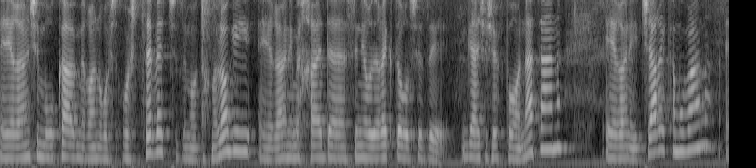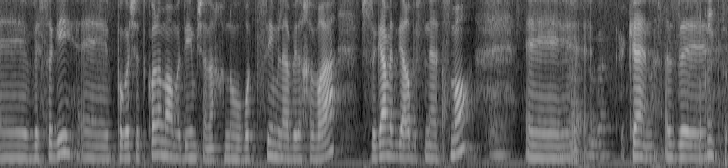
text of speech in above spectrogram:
ראיון שמורכב מראיון ראש, ראש צוות, שזה מאוד טכנולוגי, ראיון עם אחד ה senior directors, שזה גיא שיושב פה, נתן, ראיון HRי כמובן, ושגיא פוגש את כל המועמדים שאנחנו רוצים להביא לחברה, שזה גם אתגר בפני עצמו. כן, אז... ספרי קצת,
